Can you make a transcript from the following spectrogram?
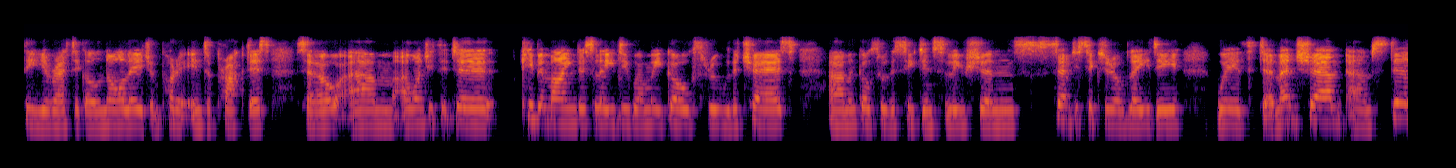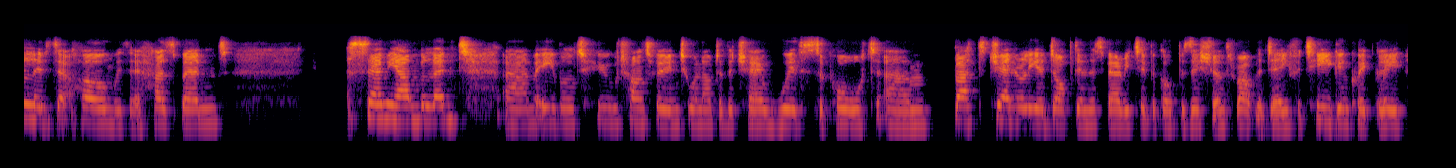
theoretical knowledge and put it into practice. So um, I want you to, to, keep in mind this lady when we go through the chairs um, and go through the seating solutions. 76 year old lady with dementia, um, still lives at home with her husband semi-ambulant, um, able to transfer into and out of the chair with support, um, but generally adopting this very typical position throughout the day, fatiguing quickly,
